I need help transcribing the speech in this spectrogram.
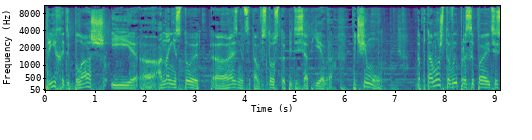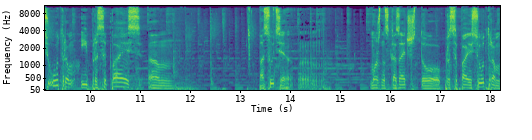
прихоть, блажь, и э, она не стоит э, разницы там в 100-150 евро. Почему? Да потому что вы просыпаетесь утром и просыпаясь, эм, по сути, э, можно сказать, что просыпаясь утром,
